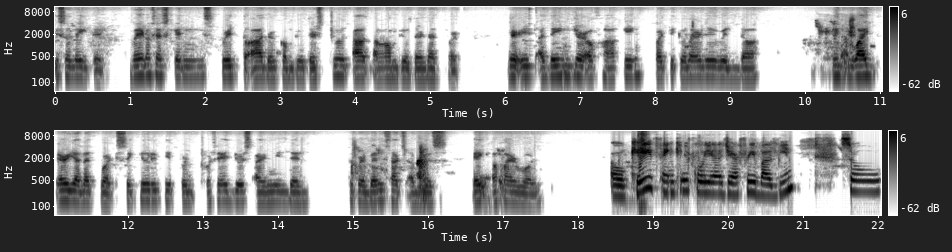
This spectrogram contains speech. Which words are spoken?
isolated. Viruses can spread to other computers throughout a computer network. There is a danger of hacking, particularly with the with wide area networks. Security pro- procedures are needed to prevent such abuse, like a firewall. Okay, thank you, Kuya Jeffrey Balbin. So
